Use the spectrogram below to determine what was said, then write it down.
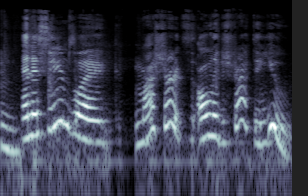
Mm. And it seems like my shirt's only distracting you.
